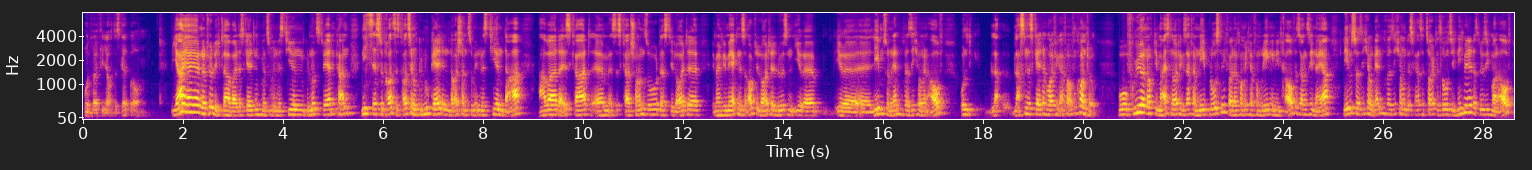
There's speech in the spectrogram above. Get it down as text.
Und weil viele auch das Geld brauchen. Ja, ja, ja, natürlich, klar, weil das Geld nicht mehr zum Investieren genutzt werden kann. Nichtsdestotrotz ist trotzdem noch genug Geld in Deutschland zum Investieren da. Aber da ist gerade, ähm, es ist gerade schon so, dass die Leute, ich meine, wir merken es auch, die Leute lösen ihre, ihre äh, Lebens- und Rentenversicherungen auf und la lassen das Geld dann häufig einfach auf dem Konto. Wo früher noch die meisten Leute gesagt haben, nee, bloß nicht, weil dann komme ich ja vom Regen in die Traufe, sagen sie, naja, Lebensversicherung, Rentenversicherung, das ganze Zeug, das lohnt sich nicht mehr, das löse ich mal auf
